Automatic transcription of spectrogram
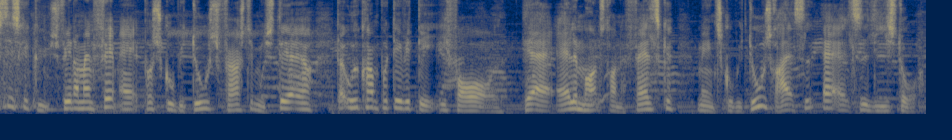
Humoristiske gys finder man fem af på Scooby-Doos første mysterier, der udkom på DVD i foråret. Her er alle monstrene falske, men Scooby-Doos rejsel er altid lige stor.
